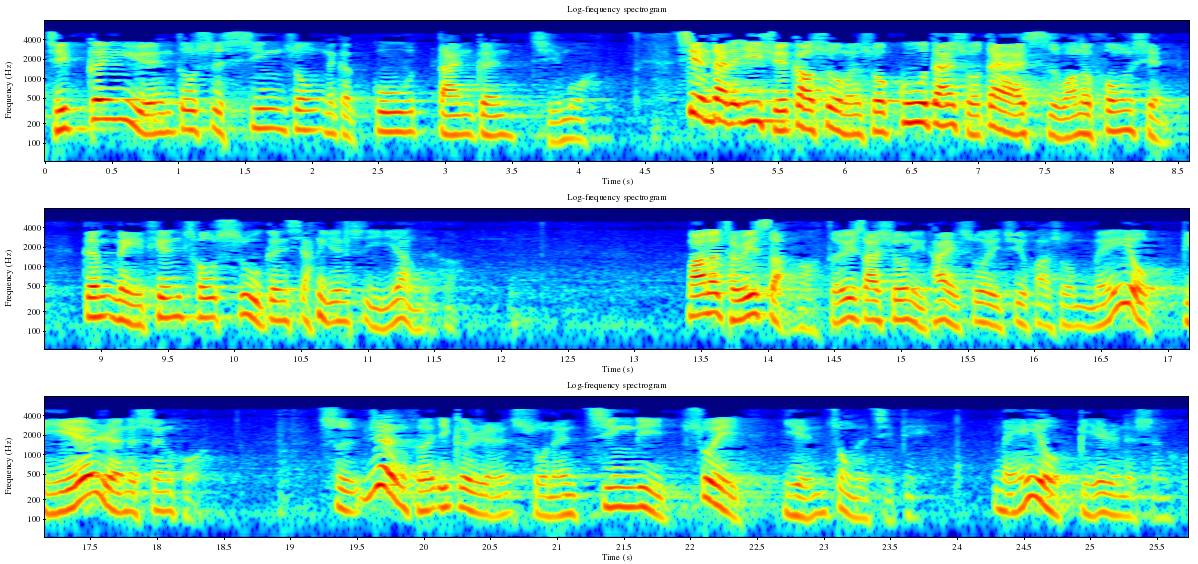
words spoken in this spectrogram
其根源都是心中那个孤单跟寂寞。现代的医学告诉我们说，孤单所带来死亡的风险，跟每天抽十五根香烟是一样的啊。Mother Teresa 啊，德瑞莎修女，她也说了一句话，说没有别人的生活，是任何一个人所能经历最严重的疾病。没有别人的生活。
